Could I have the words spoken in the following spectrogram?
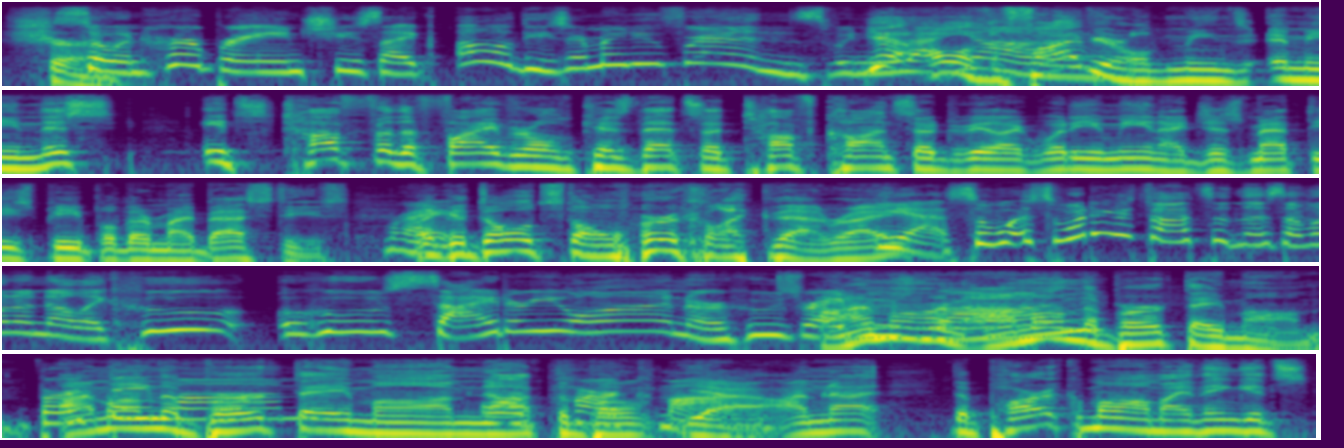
Sure. So in her brain, she's like, oh, these are my new friends. When you're yeah. that Oh, young. the five year old means. I mean, this. It's tough for the five year old because that's a tough concept to be like, what do you mean? I just met these people. They're my besties. Right. Like adults don't work like that, right? Yeah. So what? So what are your thoughts on this? I want to know, like, who whose side are you on, or who's right, I'm who's on. wrong? I'm on the birthday mom. Birthday I'm on the mom birthday mom, not the park mom? Yeah, I'm not the park mom. I think it's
